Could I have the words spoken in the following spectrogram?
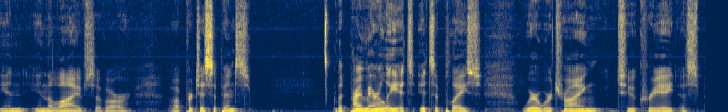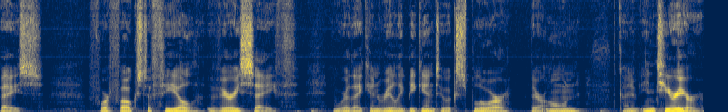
in in the lives of our uh, participants. But primarily, it's it's a place where we're trying to create a space for folks to feel very safe and where they can really begin to explore their own kind of interior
